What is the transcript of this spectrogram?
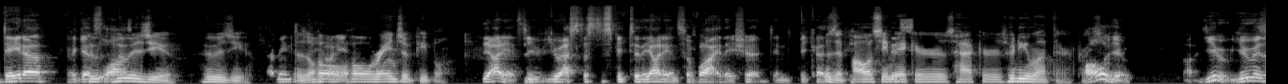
Data, if it gets who, lost. Who is you? Who is you? I mean, there's a whole audience. whole range of people. The audience. You you asked us to speak to the audience of why they should, and because is it policymakers, hackers? Who do you want there? Personally? All of you, uh, you, you is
